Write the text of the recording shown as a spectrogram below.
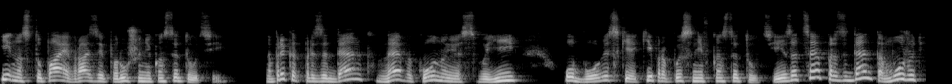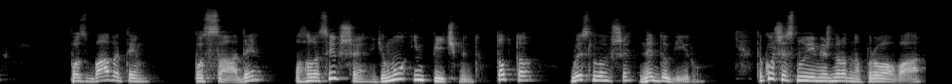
і наступає в разі порушення Конституції. Наприклад, президент не виконує свої обов'язки, які прописані в Конституції. І за це президента можуть позбавити посади, оголосивши йому імпічмент, тобто висловивши недовіру. Також існує міжнародна правова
